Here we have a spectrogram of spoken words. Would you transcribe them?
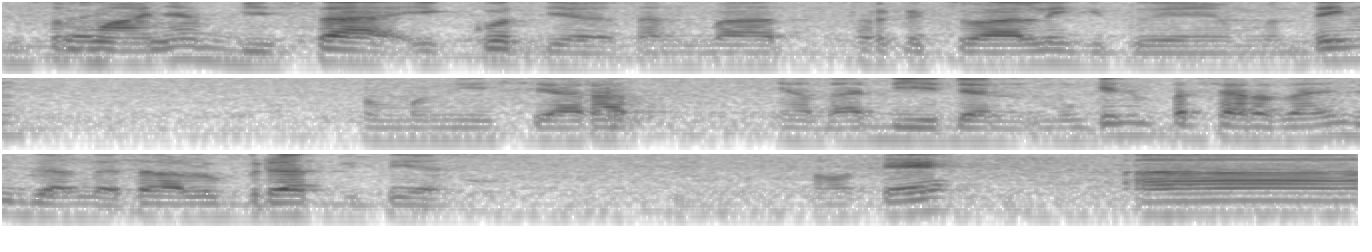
Bisa semuanya bisa ikut ya tanpa terkecuali gitu ya. Yang penting memenuhi syarat yang tadi dan mungkin persyaratannya juga nggak terlalu berat gitu ya. Oke eh,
